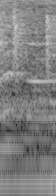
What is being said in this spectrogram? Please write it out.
you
